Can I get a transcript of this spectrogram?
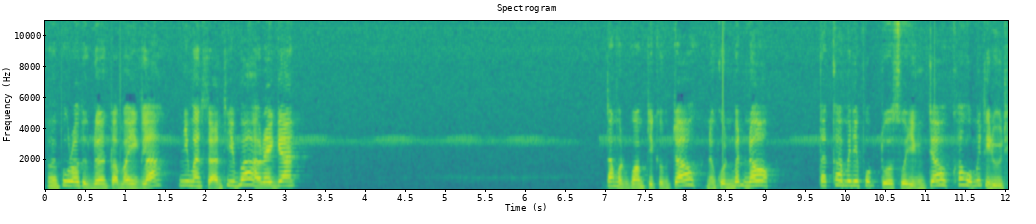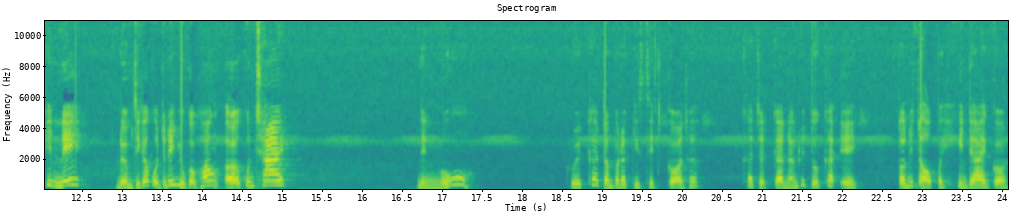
ทำไมพวกเราถึงเดินกลับมาอีกล้วนี่มันสถานที่บ้าอะไรกันตั้งหมดความจิตของเจ้านางคนบ้านนอก ถ้าข้าไม่ได้พบตัวสวยอย่างเจ้า ข้าคงไม่ติดอยู่ที่นี่ เดิมทีข้าควรจะได้อยู่กับห้องเออคุณชายหนึ่งโง่รวยข้าทำภารกิจเสร็จก่อนเถอะข้าจัดการนางด้วยตัวข้าเอง ตอนนี้ต้องออกไปให้ได้ก่อน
